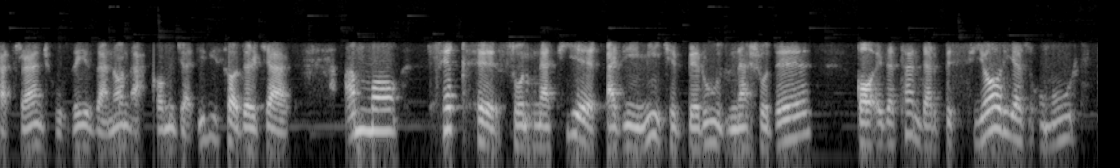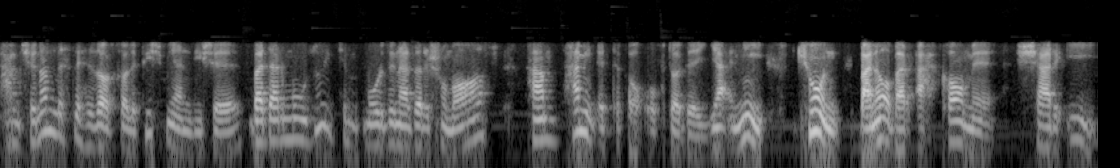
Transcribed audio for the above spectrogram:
شطرنج، حوزه زنان احکام جدیدی صادر کرد. اما فقه سنتی قدیمی که بروز نشده قاعدتا در بسیاری از امور همچنان مثل هزار سال پیش میاندیشه و در موضوعی که مورد نظر شماست هم همین اتفاق افتاده. یعنی چون بنابر احکام شرعی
